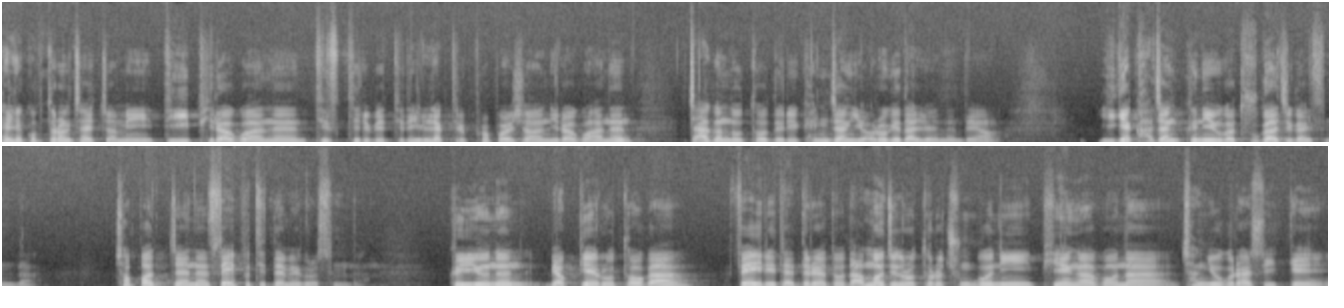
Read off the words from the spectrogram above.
헬리콥터랑 차이점이 DEP라고 하는 디스트리뷰티드 일렉트릭 프로펄션이라고 하는 작은 로터들이 굉장히 여러 개 달려 있는데요. 이게 가장 큰 이유가 두 가지가 있습니다. 첫 번째는 세이프티 때문에 그렇습니다. 그 이유는 몇 개 로터가 페일이 되더라도 나머지 로터로 충분히 비행하거나 착륙을 할 수 있게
